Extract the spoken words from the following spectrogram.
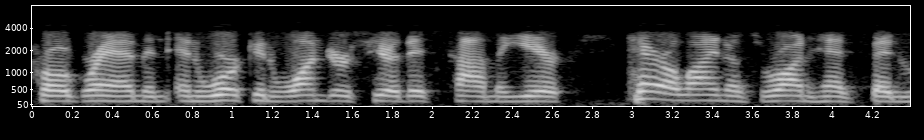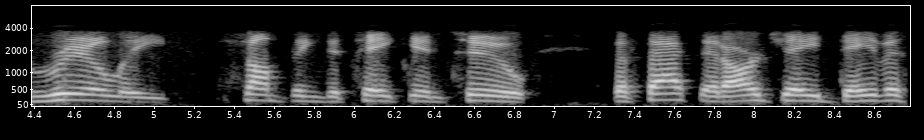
program and, and working wonders here this time of year. Carolina's run has been really something to take into. The fact that R.J. Davis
